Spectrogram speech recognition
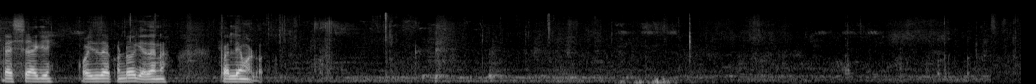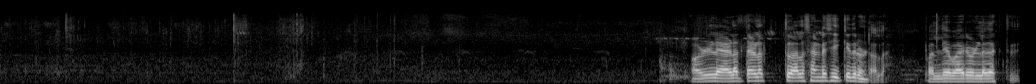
ಫ್ರೆಶ್ ಆಗಿ ಕೊಯ್ದು ತಗೊಂಡು ಹೋಗಿ ಅದನ್ನು ಪಲ್ಯ ಮಾಡುವ. ಒಳ್ಳೆ ಎಳತೆಳತ್ತು ಅಲಸಂಡೆ ಸಿಕ್ಕಿದ್ರೆ ಉಂಟಲ್ಲ ಪಲ್ಯ ಭಾರಿ ಒಳ್ಳೆಯದಾಗ್ತದೆ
